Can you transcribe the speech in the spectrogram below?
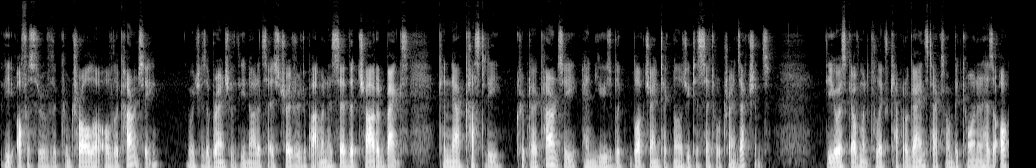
The officer of the Comptroller of the Currency, which is a branch of the United States Treasury Department, has said that chartered banks can now custody cryptocurrency and use blockchain technology to settle transactions. The US government collects capital gains tax on Bitcoin and has au-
